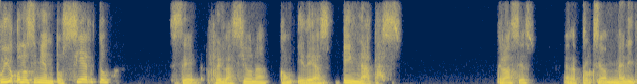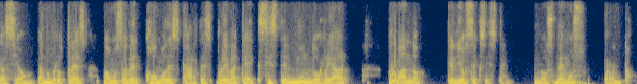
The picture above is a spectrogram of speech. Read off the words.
cuyo conocimiento cierto se relaciona con ideas innatas. Gracias. En la próxima meditación, la número tres, vamos a ver cómo Descartes prueba que existe el mundo real, probando que Dios existe. Nos vemos pronto.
